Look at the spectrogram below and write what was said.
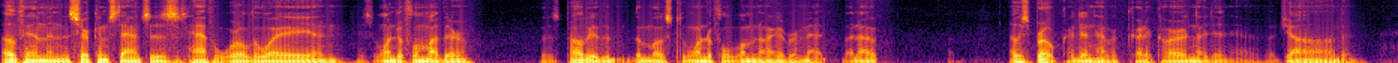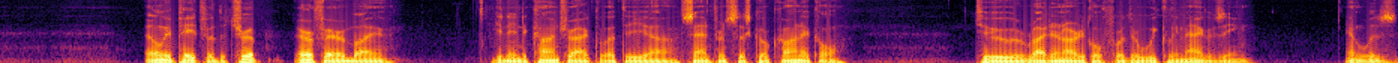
of him and the circumstances, half a world away, and his wonderful mother was probably the, the most wonderful woman I ever met. But I, I was broke. I didn't have a credit card and I didn't have a job, and I only paid for the trip airfare by getting into contract with the uh, San Francisco Chronicle to write an article for their weekly magazine. It was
